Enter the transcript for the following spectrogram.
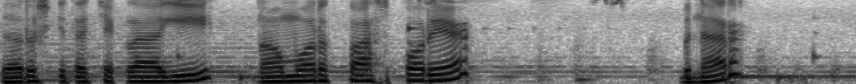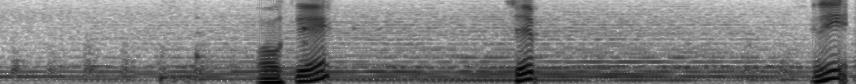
Terus kita cek lagi nomor paspornya. Benar? Oke. Sip. Ini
